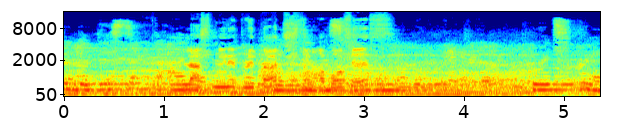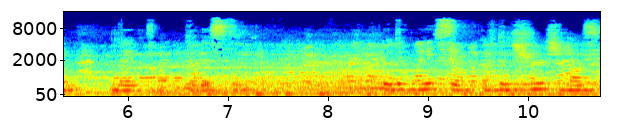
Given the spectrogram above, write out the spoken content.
from the distant Taal. Last minute retouch ng. Where it spread light to this day. With the music of the church bells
